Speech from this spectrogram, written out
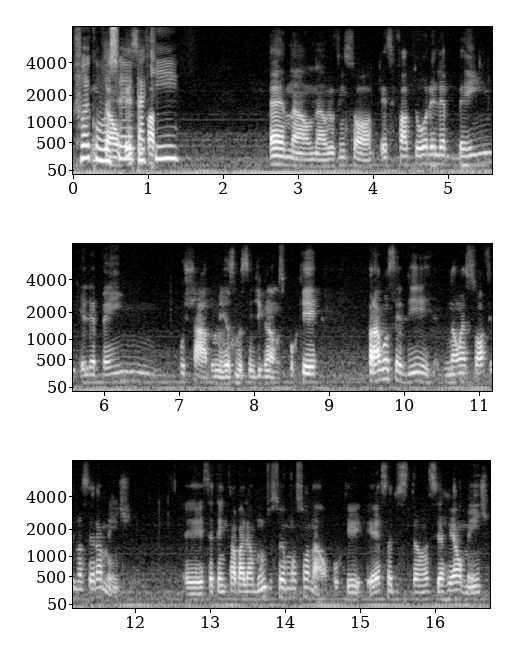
Foi com Então, você? esse Tá fa- aqui? É, não, não, eu vim só. Esse fator, ele é bem, ele é bem puxado mesmo, assim, digamos, porque para você vir, não é só financeiramente. é, você tem que trabalhar muito o seu emocional, porque essa distância realmente.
